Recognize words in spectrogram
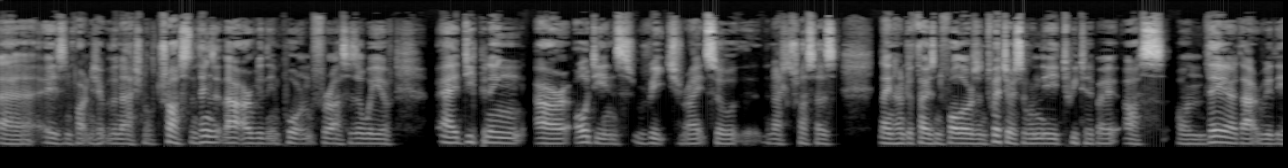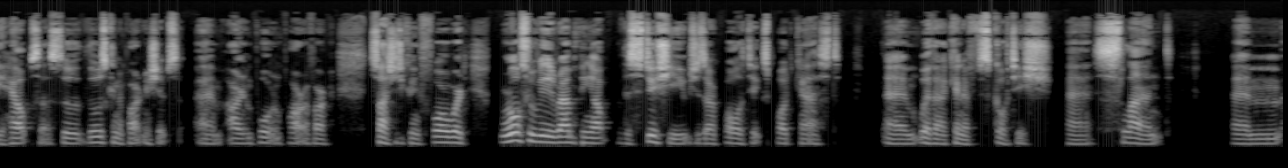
is in partnership with the National Trust, and things like that are really important for us as a way of uh, deepening our audience reach, right? So the National Trust has 900,000 followers on Twitter. So when they tweet about us on there, that really helps us. So those kind of partnerships um, are an important part of our strategy going forward. We're also really ramping up the Stooshie, which is our politics podcast, um, with a kind of Scottish uh, slant. Um,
